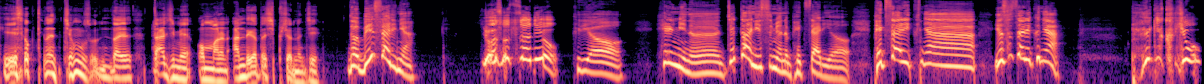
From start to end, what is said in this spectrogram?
계속되는 정손다의 따짐에 엄마는 안 되겠다 싶으셨는지 너 몇 살이냐? 여섯 살이요 그려. 헬미는 쬐깐 있으면은 백 살이요. 백 살이 크냐? 여섯 살이 크냐? 백이 크죠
